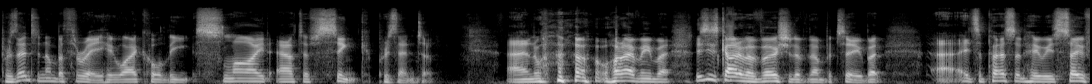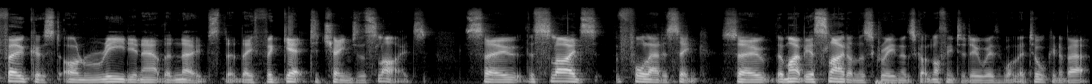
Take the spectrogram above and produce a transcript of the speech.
presenter number three, who I call the slide out of sync presenter. And what I mean by this is kind of a version of number two, but uh, it's a person who is so focused on reading out the notes that they forget to change the slides. So the slides fall out of sync. So there might be a slide on the screen that's got nothing to do with what they're talking about,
